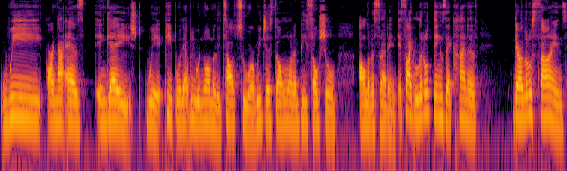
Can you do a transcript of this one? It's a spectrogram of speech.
we are not as engaged with people that we would normally talk to, or we just don't want to be social all of a sudden. It's like little things that kind of, there are little signs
